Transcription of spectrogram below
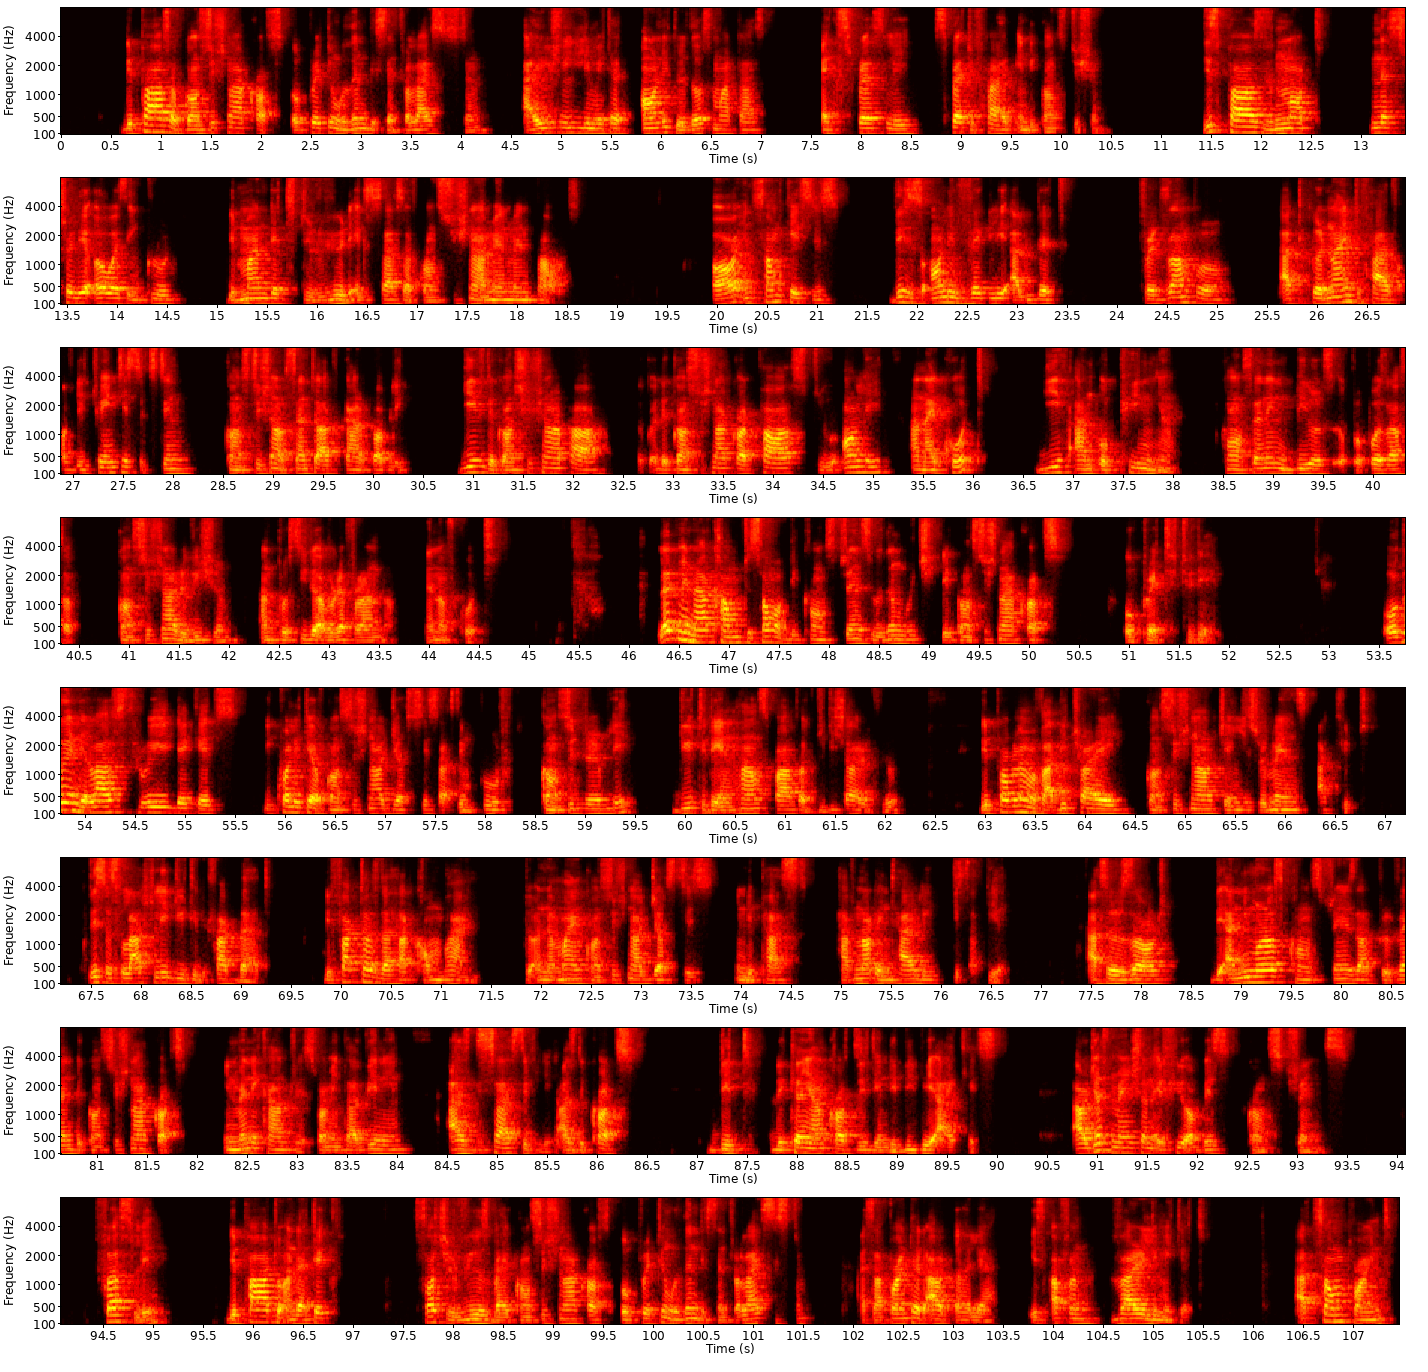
the powers of constitutional courts operating within the centralized system are usually limited only to those matters expressly specified in the constitution. These powers do not necessarily always include the mandate to review the exercise of constitutional amendment powers. Or in some cases, this is only vaguely alluded to. For example, Article 95 of the 2016 Constitution of Central African Republic gives the constitutional power, the constitutional court powers to only, and I quote, give an opinion concerning bills or proposals of constitutional revision and procedure of referendum, end of quote. Let me now come to some of the constraints within which the constitutional courts operate today. Although in the last three decades, the quality of constitutional justice has improved considerably due to the enhanced powers of judicial review, the problem of arbitrary constitutional changes remains acute. This is largely due to the fact that the factors that had combined to undermine constitutional justice in the past have not entirely disappeared. As a result, there are numerous constraints that prevent the constitutional courts in many countries from intervening as decisively as the courts did, the Kenyan courts did in the BBI case. I'll just mention a few of these constraints. Firstly, the power to undertake such reviews by constitutional courts operating within the centralized system, as I pointed out earlier, is often very limited. At some point,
